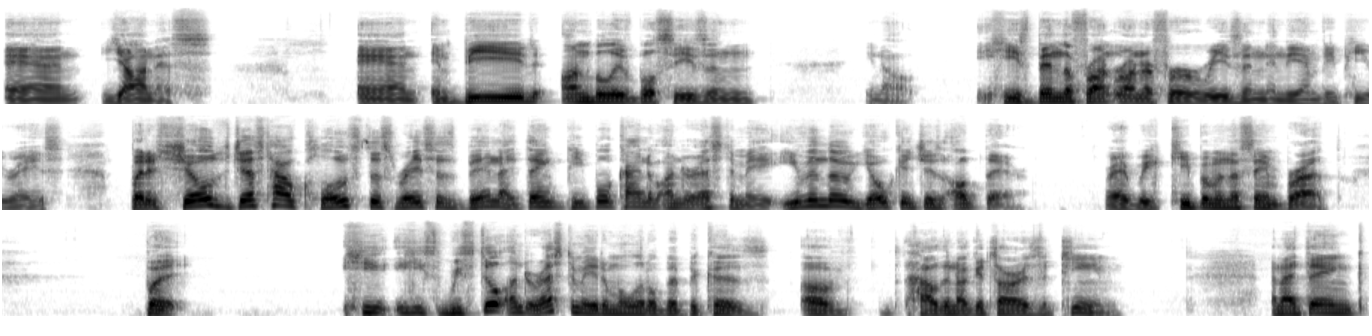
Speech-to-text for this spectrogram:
and Giannis. And Embiid, unbelievable season. You know, he's been the front runner for a reason in the MVP race. But it shows just how close this race has been. I think people kind of underestimate, even though Jokic is up there, right? We keep him in the same breath. But he he's we still underestimate him a little bit because of how the Nuggets are as a team. And I think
